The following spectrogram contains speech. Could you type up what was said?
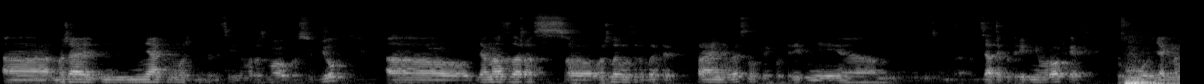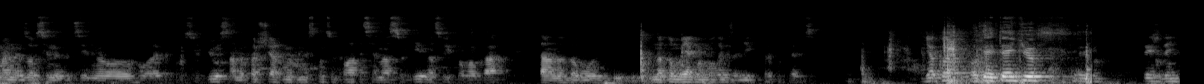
а, вважаю, ніяк не може бути доцільними розмови про суддю. А, Для нас зараз е, важливо зробити правильні висновки, потрібні е, взяти потрібні уроки. Тому, як на мене, зовсім недоцільно говорити про суддю. Саме в першу чергу ми повинні сконцентруватися на собі, на своїх помилках та на тому, на тому, як ми могли взагалі їх припуститися. Дякую. Окей, thank you. Тиждень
